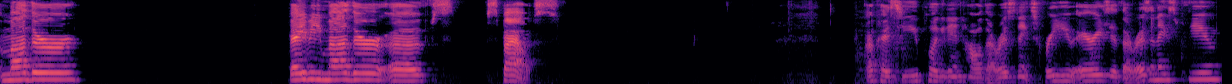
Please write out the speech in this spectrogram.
mother, baby mother of spouse. Okay, so you plug it in how that resonates for you, Aries, if that resonates with you.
